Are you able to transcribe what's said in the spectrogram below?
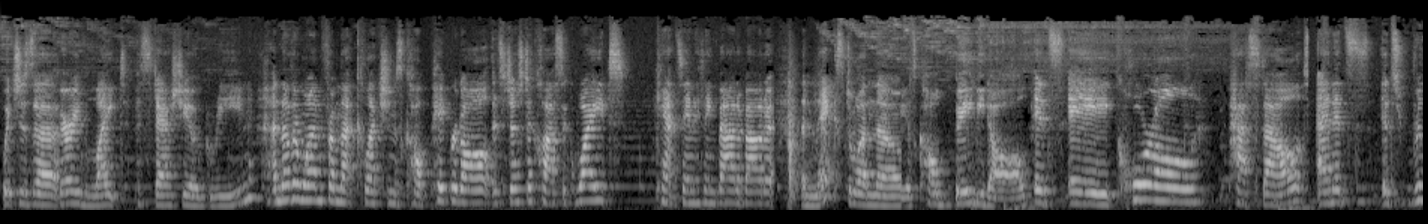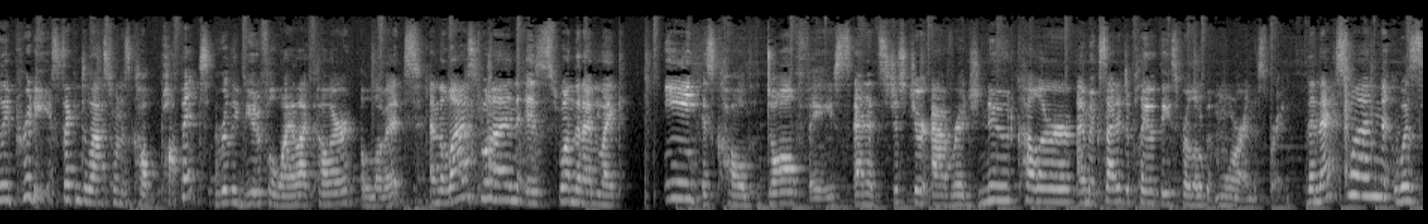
which is a very light pistachio green. Another one from that collection is called Paper Doll. It's just a classic white. Can't say anything bad about it. The next one though is called Baby Doll. It's a coral pastel and it's it's really pretty. Second to last one is called Pop It. Really beautiful lilac color. I love it. And the last one is one that I'm like eh, is called Doll Face and it's just your average nude color. I'm excited to play with these for a little bit more in the spring. The next one was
